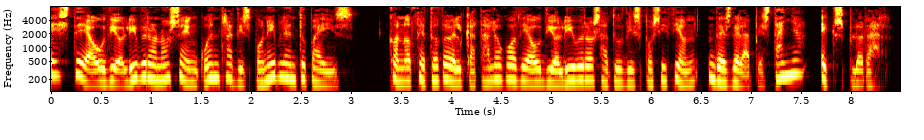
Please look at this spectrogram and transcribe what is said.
Este audiolibro no se encuentra disponible en tu país. Conoce todo el catálogo de audiolibros a tu disposición desde la pestaña Explorar.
